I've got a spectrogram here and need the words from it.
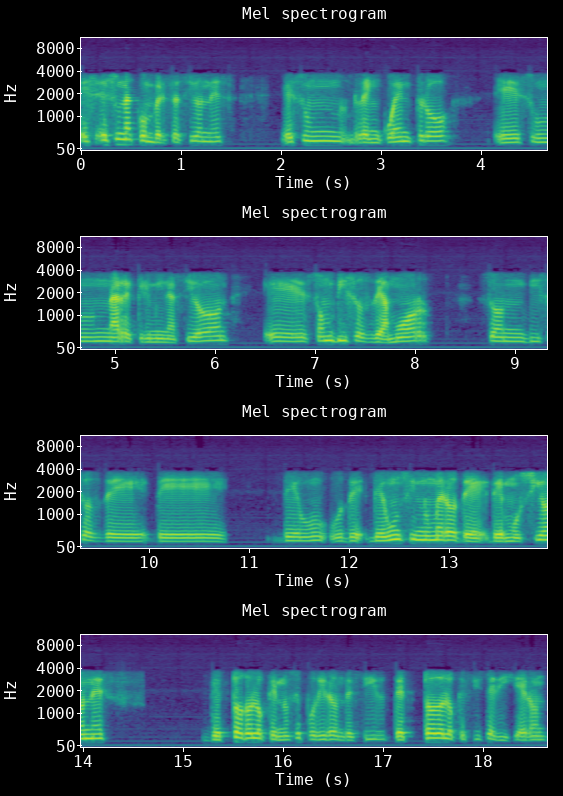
es, es una conversación, es, es un reencuentro, es una recriminación, eh, son visos de amor, son visos de, de, de, un, de, de un sinnúmero de, de, emociones, de todo lo que no se pudieron decir, de todo lo que sí se dijeron,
